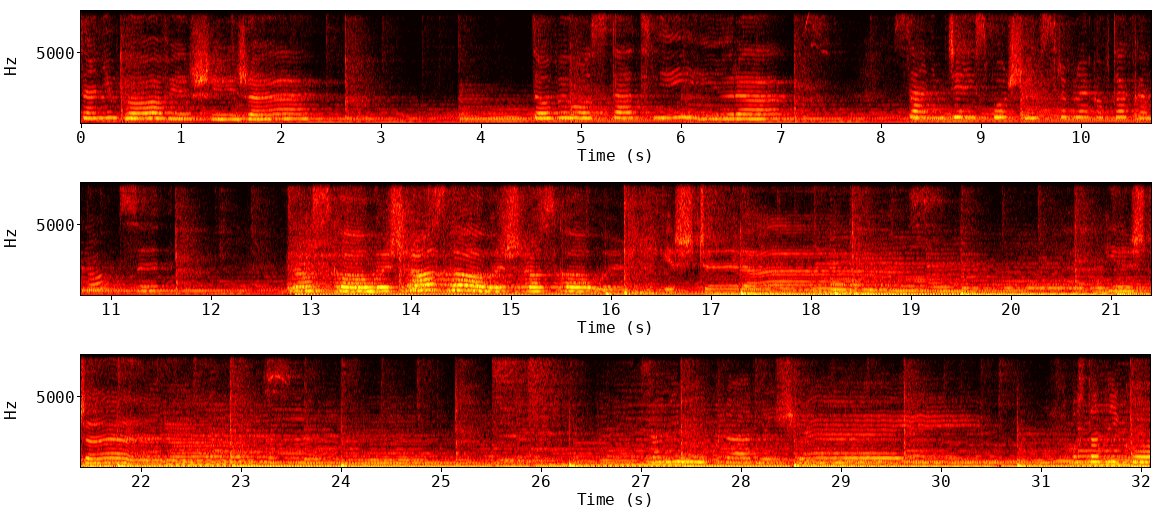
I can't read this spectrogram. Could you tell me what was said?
zanim powiesz jej, że to był ostatni raz, zanim dzień spłoszył srebrnego ptaka nocy. Rozkołysz, rozkołysz, rozkołysz jeszcze raz, jeszcze raz. because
